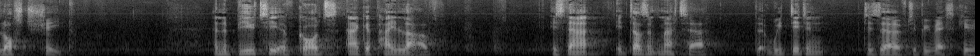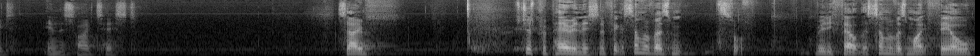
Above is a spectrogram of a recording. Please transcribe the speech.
lost sheep. And the beauty of God's agape love is that it doesn't matter that we didn't deserve to be rescued in the slightest. So, I was just preparing this, and I think some of us sort of really felt that some of us might feel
